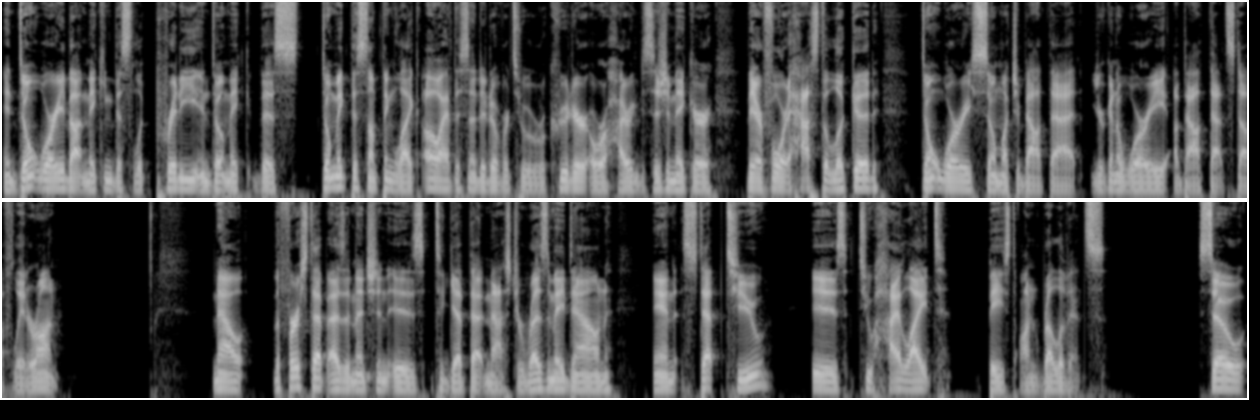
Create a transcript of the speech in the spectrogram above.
and don't worry about making this look pretty and don't make this don't make this something like oh i have to send it over to a recruiter or a hiring decision maker therefore it has to look good don't worry so much about that. You're going to worry about that stuff later on. Now, the first step, as I mentioned, is to get that master resume down. And step two is to highlight based on relevance. So,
